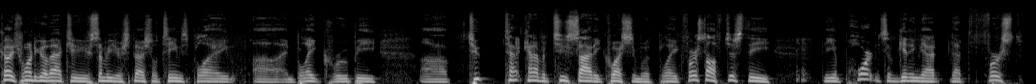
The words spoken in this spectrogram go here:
Coach, I want to go back to some of your special teams play uh, and Blake Grupe. Uh, two t- kind of a two sided question with Blake. First off, just the the importance of getting that that first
